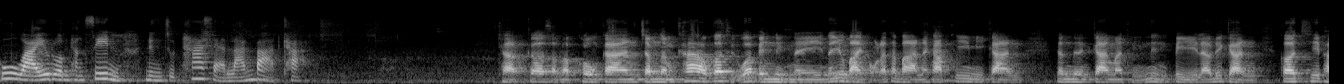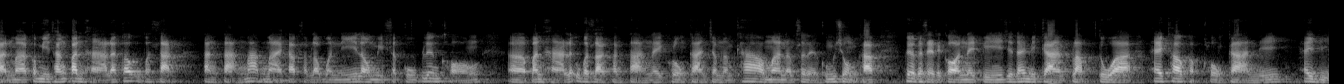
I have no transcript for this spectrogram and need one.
กู้ไว้รวมทั้งสิ้น 1.5 แสนล้านบาทค่ะ ครับ ก็สำหรับโครงการจำนำข้าวก็ถือว่าเป็นหนึ่งในนโยบายของรัฐบาลนะครับ ที่มีการ ดำเนินการมาถึง 1 ปีแล้วด้วยกัน ก็ที่ผ่านมาก็มีทั้งปัญหาและก็อุปสรรคต่างๆ มากมายครับสำหรับวันนี้เรามีสกู๊ปเรื่องของปัญหาและอุปสรรคต่างๆ ในโครงการจำนำข้าวมานำเสนอคุณผู้ชมครับ เพื่อเกษตรกรในปีนี้จะได้มีการปรับตัวให้เข้ากับโครงการนี้ให้ดี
